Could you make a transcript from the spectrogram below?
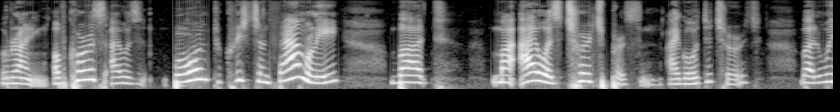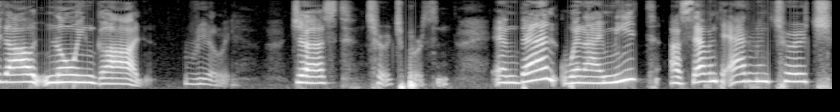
running. Of course, I was born to Christian family, but my I was church person. I go to church, but without knowing God really. Just church person. And then when I meet a Seventh Advent Church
